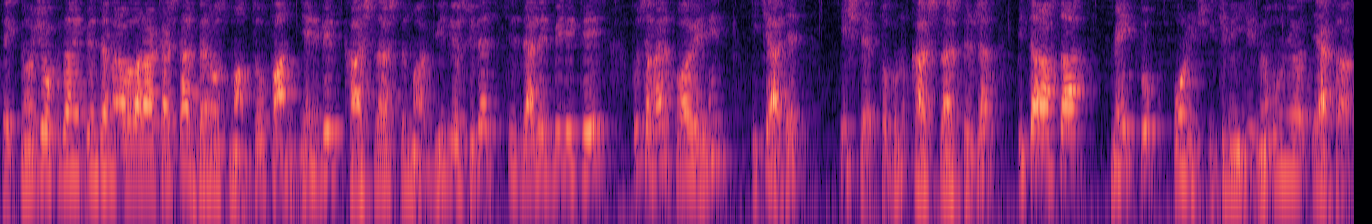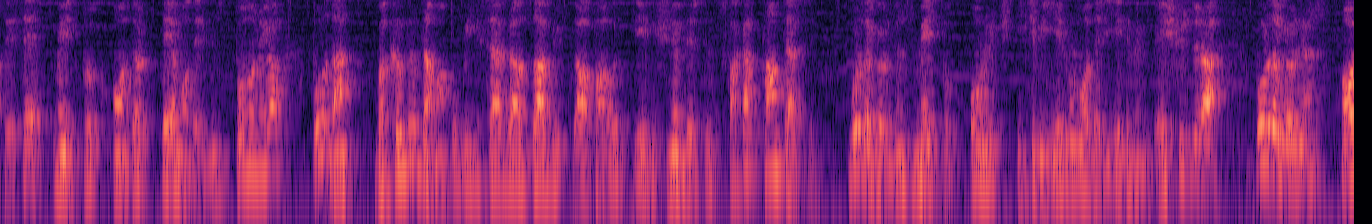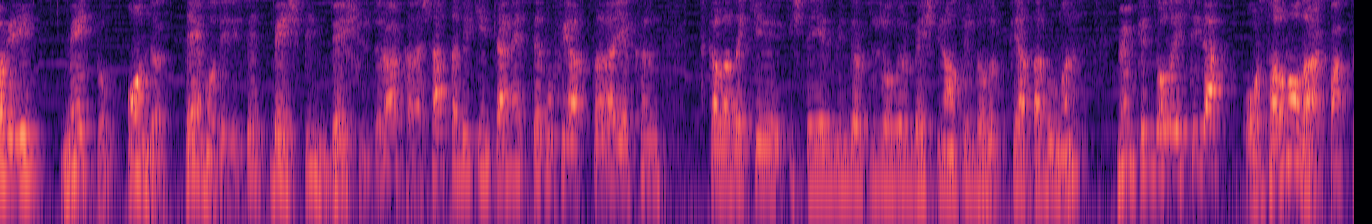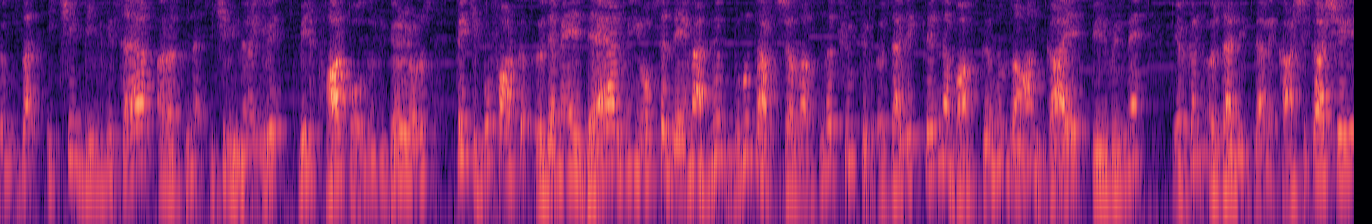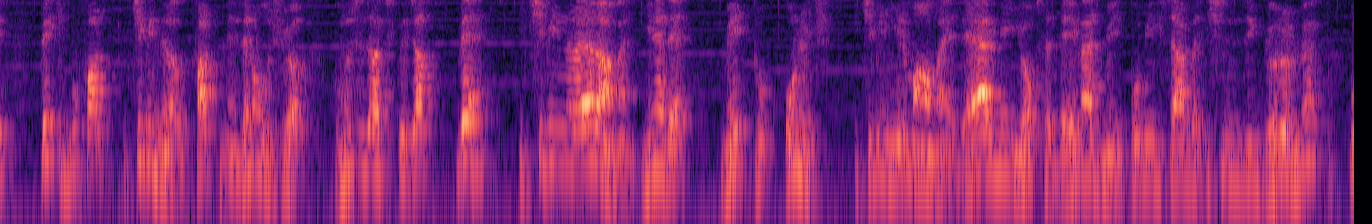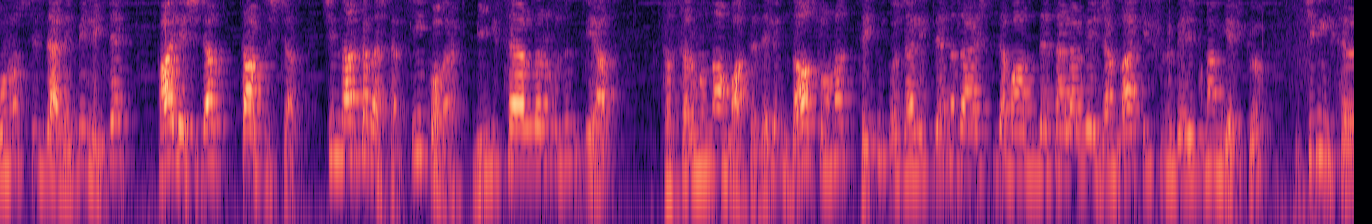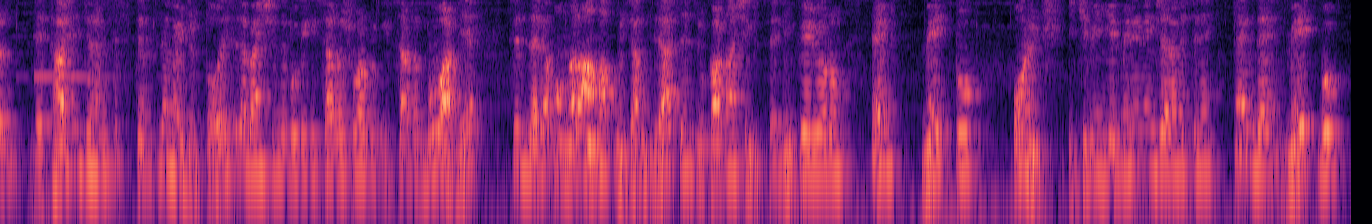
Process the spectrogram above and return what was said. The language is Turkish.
Teknoloji Okulundan hepinize merhabalar arkadaşlar. Ben Osman Tufan. Yeni bir karşılaştırma videosuyla sizlerle birlikteyiz. Bu sefer Huawei'nin 2 adet iş laptopunu karşılaştıracağız. Bir tarafta MateBook 13 2020 bulunuyor. Diğer tarafta ise MateBook 14D modelimiz bulunuyor. Buradan bakıldığı zaman bu bilgisayar biraz daha büyük, daha pahalı diye düşünebilirsiniz. Fakat tam tersi. Burada gördüğünüz MateBook 13 2020 modeli 7500 lira. Burada gördüğünüz Huawei MateBook 14D modeli ise 5500 lira arkadaşlar. Tabii ki internette bu fiyatlara yakın skaladaki işte 7400 olur, 5600 olur fiyatlar bulmanız mümkün. Dolayısıyla ortalama olarak baktığımızda iki bilgisayar arasında 2000 lira gibi bir fark olduğunu görüyoruz. Peki bu farkı ödemeye değer mi yoksa değmez mi? Bunu tartışacağız aslında çünkü özelliklerine baktığımız zaman gayet birbirine yakın özelliklerle karşı karşıyayız. Peki bu fark 2000 liralık fark neden oluşuyor? Bunu size açıklayacağız ve 2000 liraya rağmen yine de MateBook 13 2020 almaya değer mi yoksa değmez mi? Bu bilgisayarda işinizi görür mü? Bunu sizlerle birlikte paylaşacağız, tartışacağız. Şimdi arkadaşlar ilk olarak bilgisayarlarımızın biraz tasarımından bahsedelim. Daha sonra teknik özelliklerine dair size bazı detaylar vereceğim. Lakin şunu belirtmem gerekiyor. İki bilgisayarın detaylı incelemesi sitemizde mevcut. Dolayısıyla ben şimdi bu bilgisayarda şu var, bu bilgisayarda bu var diye sizlere onları anlatmayacağım. Dilerseniz yukarıdan şimdi size link veriyorum. Hem MateBook 13 2020'nin incelemesini hem de MateBook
